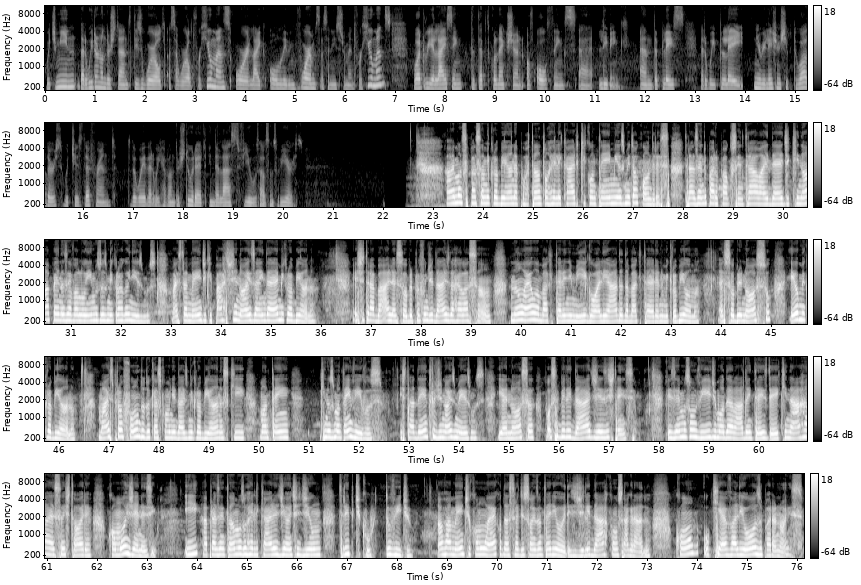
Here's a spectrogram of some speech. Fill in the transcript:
which mean that we don't understand this world as a world for humans or like all living forms as an instrument for humans, but realizing the depth connection of all things uh, living and the place that we play in relationship to others, which is different to the way that we have understood it in the last few thousands of years. A emancipação microbiana é, portanto, um relicário que contém minhas mitocôndrias, trazendo para o palco central a ideia de que não apenas evoluímos dos microorganismos, mas também de que parte de nós ainda é microbiana. Este trabalho é sobre a profundidade da relação. Não é uma bactéria inimiga ou aliada da bactéria no microbioma. É sobre nosso eu microbiano, mais profundo do que as comunidades microbianas que mantém, que nos mantêm vivos está dentro de nós mesmos e é nossa possibilidade de existência. Fizemos um vídeo modelado em 3D que narra essa história como uma gênese e apresentamos o relicário diante de um tríptico do vídeo, novamente como um eco das tradições anteriores de lidar com o sagrado, com o que é valioso para nós.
